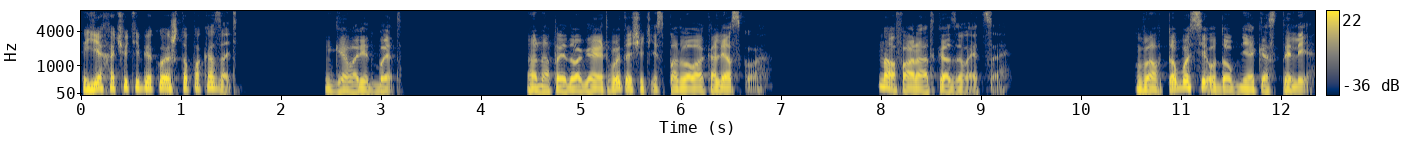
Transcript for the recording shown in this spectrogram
«Я хочу тебе кое-что показать», — говорит Бет. Она предлагает вытащить из подвала коляску. Но Фара отказывается. В автобусе удобнее костыли.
